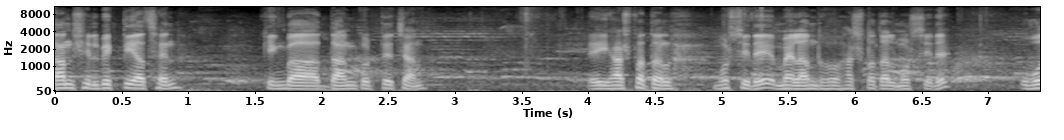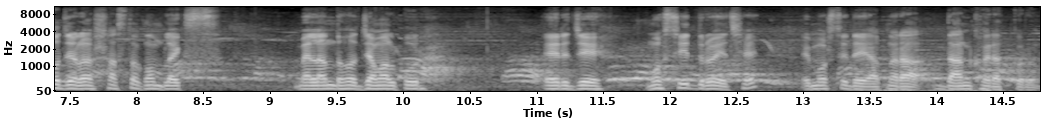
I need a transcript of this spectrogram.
দানশীল ব্যক্তি আছেন কিংবা দান করতে চান, এই হাসপাতাল মসজিদে, মেলান্দহ হাসপাতাল মসজিদে, উপজেলা স্বাস্থ্য কমপ্লেক্স মেলান্দহ জামালপুর এর যে মসজিদ রয়েছে, এই মসজিদে আপনারা দান খয়রাত করুন।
